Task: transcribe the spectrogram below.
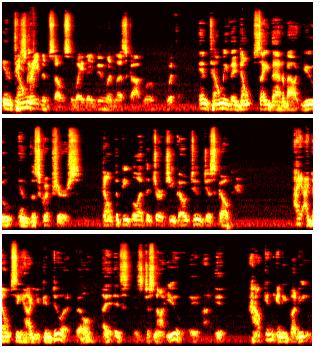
And tell me, restrain themselves the way they do unless God were with them. and tell me they don't say that about you in the scriptures. Don't the people at the church you go to just go, I, I don't see how you can do it, Bill. It's, it's just not you. It- it- how can anybody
